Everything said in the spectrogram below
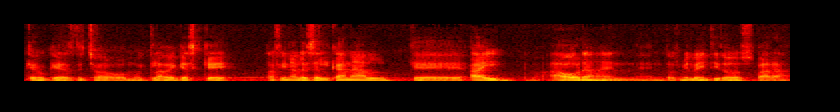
creo que has dicho algo muy clave, que es que al final es el canal que hay ahora, en, en 2022, para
